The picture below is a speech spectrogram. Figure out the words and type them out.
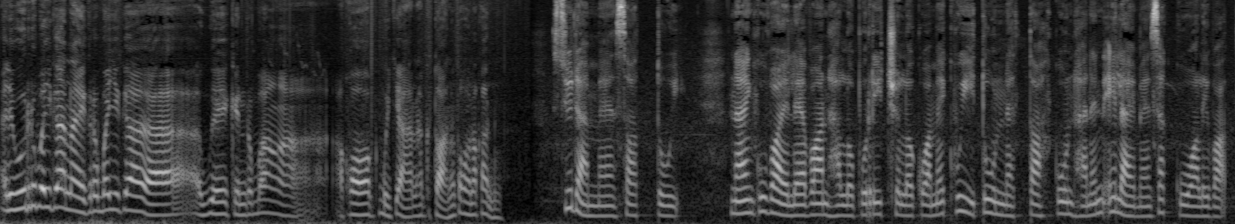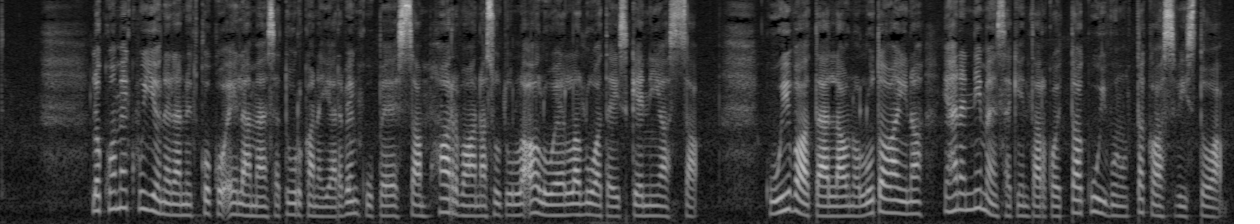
Ani wuru ba ka nai kerba ka gue ken rba ako bicana ka tana tona kanu. Sydämeen sattui. Näin kuvailee vanha lopu Richelokua Kui tunnetta, kun hänen eläimensä kuolivat. Lokua Kui on elänyt koko elämänsä Turkanajärven kupeessa, harvaan asutulla alueella luoteiskeniassa. Kuivaa täällä on ollut aina ja hänen nimensäkin tarkoittaa kuivunutta kasvistoa –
